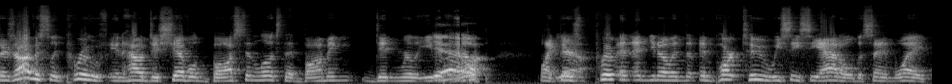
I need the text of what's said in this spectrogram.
there's obviously proof in how disheveled Boston looks that bombing didn't really even Yeah. help. Like there's Yeah. proof, and, and you know, in the in part two, we see Seattle the same way.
